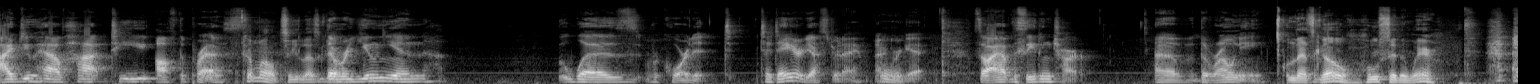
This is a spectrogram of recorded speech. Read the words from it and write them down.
I do have hot tea off the press. come on, T, let's go. The reunion was recorded t- today or yesterday. I Hmm. forget. So I have the seating chart of the RHONY. let's go. Who's sitting where?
